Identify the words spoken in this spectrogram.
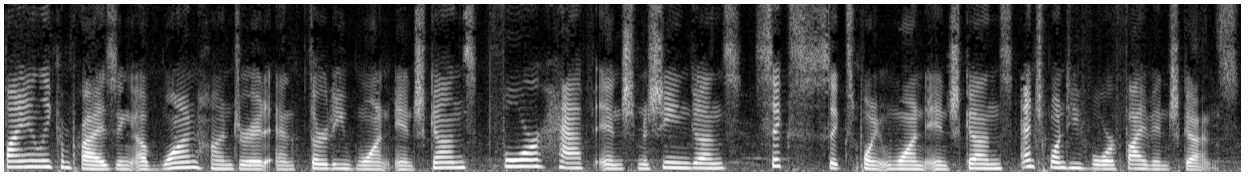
finally comprising of 131 inch guns, 4 half inch machine guns, 6 6.1 inch guns, and 24 5 inch guns.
